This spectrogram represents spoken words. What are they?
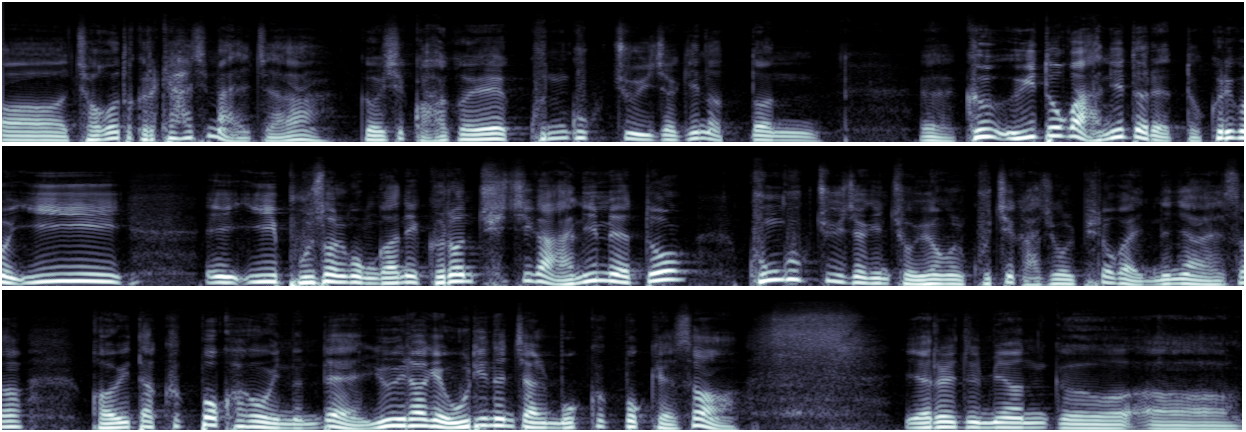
어 적어도 그렇게 하지 말자. 그것이 과거의 군국주의적인 어떤 예, 그 의도가 아니더라도 그리고 이, 이 부설 공간이 그런 취지가 아님에도 군국주의적인 조형을 굳이 가져올 필요가 있느냐 해서 거의 다 극복하고 있는데 유일하게 우리는 잘 못 극복해서 예를 들면 그 어,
